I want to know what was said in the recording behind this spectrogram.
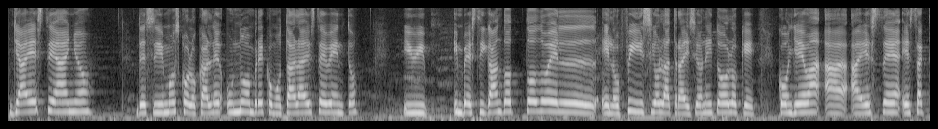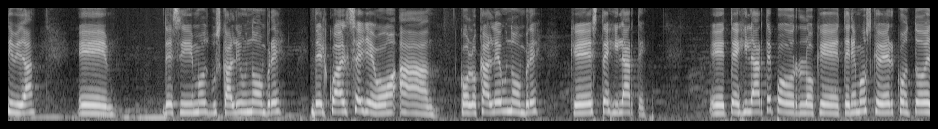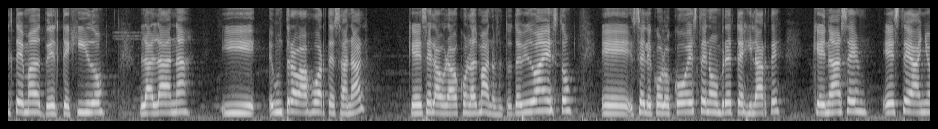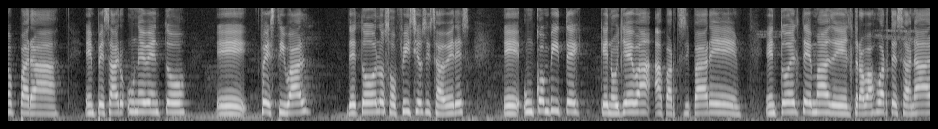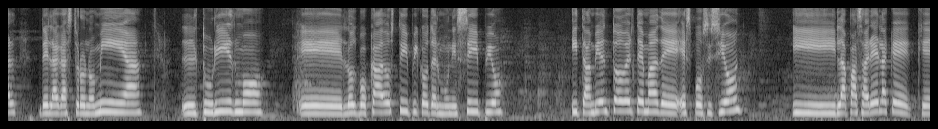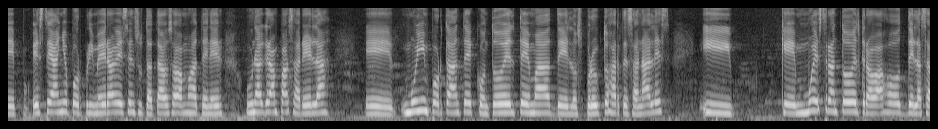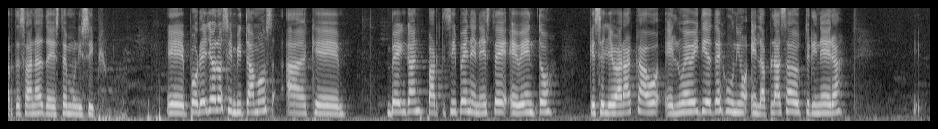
ya este año decidimos colocarle un nombre como tal a este evento y investigando todo el, el oficio, la tradición y todo lo que conlleva a, a este, esta actividad, eh, decidimos buscarle un nombre del cual se llevó a colocarle un nombre que es Tejilarte. Eh, tejilarte por lo que tenemos que ver con todo el tema del tejido, la lana y un trabajo artesanal que es elaborado con las manos. Entonces, debido a esto, eh, se le colocó este nombre, Tejilarte, que nace este año para empezar un evento eh, festival de todos los oficios y saberes, eh, un convite que nos lleva a participar eh, en todo el tema del trabajo artesanal, de la gastronomía, el turismo, eh, los bocados típicos del municipio y también todo el tema de exposición y la pasarela que, este año por primera vez en Sutatausa vamos a tener una gran pasarela eh, muy importante con todo el tema de los productos artesanales y que muestran todo el trabajo de las artesanas de este municipio. Eh, por ello los invitamos a que vengan, participen en este evento que se llevará a cabo el 9 y 10 de junio en la Plaza Doctrinera,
